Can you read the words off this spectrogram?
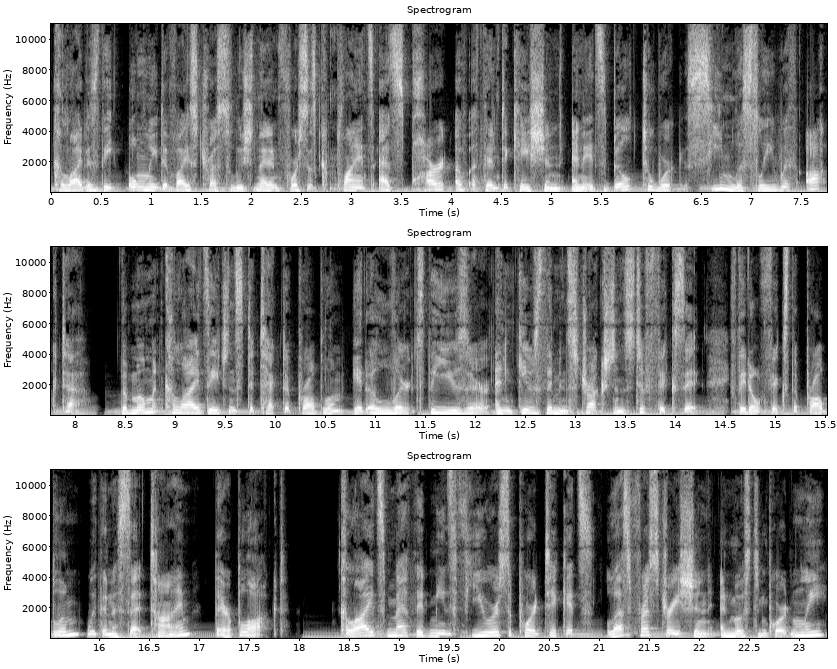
Kolide is the only device trust solution that enforces compliance as part of authentication, and it's built to work seamlessly with Okta. The moment Kolide's agents detect a problem, it alerts the user and gives them instructions to fix it. If they don't fix the problem within a set time, they're blocked. Kolide's method means fewer support tickets, less frustration, and most importantly,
